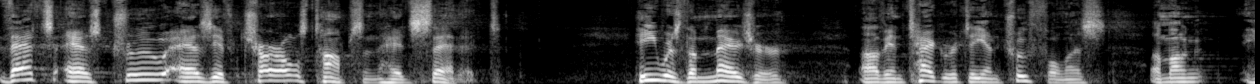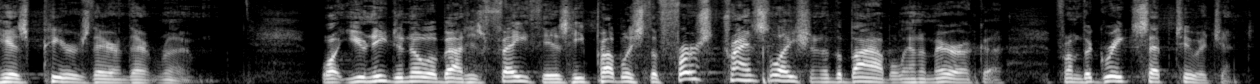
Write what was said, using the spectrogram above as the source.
that's as true as if Charles Thomson had said it. He was the measure of integrity and truthfulness among his peers there in that room. What you need to know about his faith is he published the first translation of the Bible in America from the Greek Septuagint.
